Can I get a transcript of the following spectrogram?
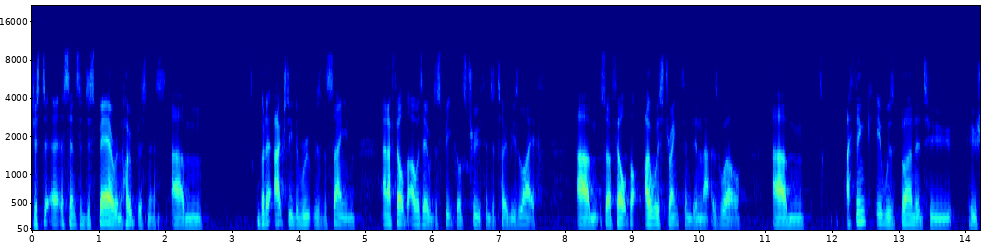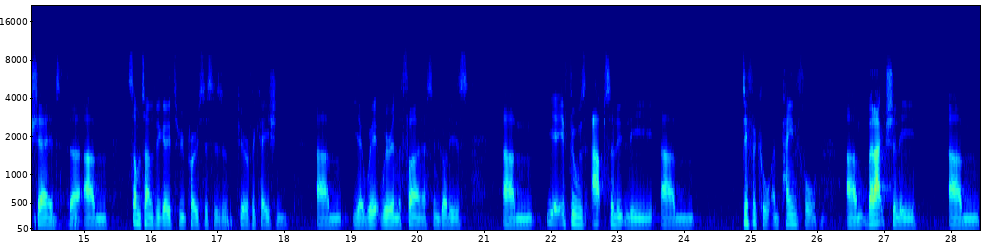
just a, a sense of despair and hopelessness. Um, but it, actually, the root was the same, and I felt that I was able to speak God's truth into Toby's life. Um, so I felt that I was strengthened in that as well. Um, I think it was Bernard who, who shared that um, sometimes we go through processes of purification. Um, yeah, we're, we're in the furnace, and God is, um, yeah, it feels absolutely um, difficult and painful. Um, but actually, um,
